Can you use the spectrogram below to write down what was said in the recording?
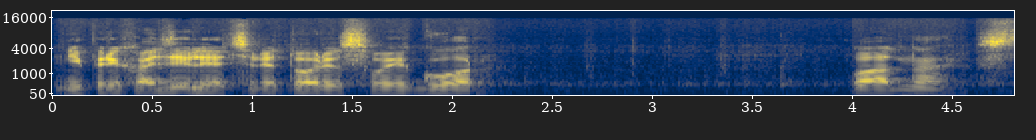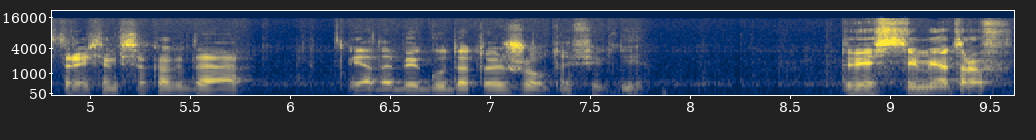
не переходили территорию своих гор. Ладно, встретимся, когда я добегу до той желтой фигни. 200 метров.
